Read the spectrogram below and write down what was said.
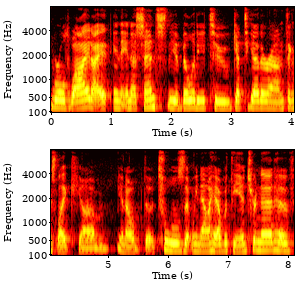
worldwide. I, in in a sense, the ability to get together on things like um, you know the tools that we now have with the internet have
